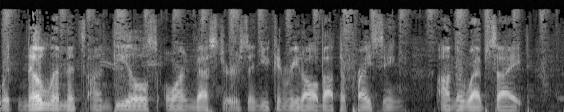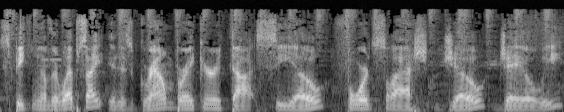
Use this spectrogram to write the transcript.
with no limits on deals or investors. And you can read all about the pricing on their website. Speaking of their website, it is groundbreaker.co forward slash Joe, J O E.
